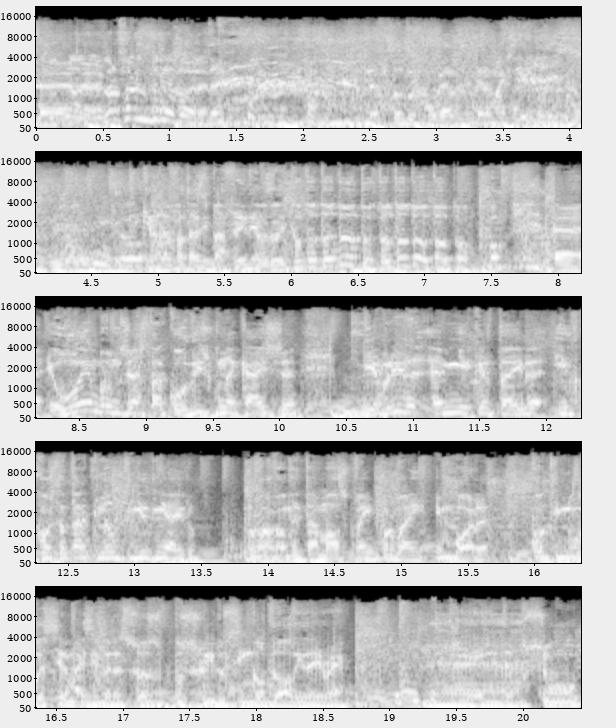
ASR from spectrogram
é, uh, é. agora faz um treinador. Na versão do Fogados ainda era mais tempo isso. Aquilo dava atrás e para a frente, dava ali. Tô, tô, tô, tô, tô, tô, tô, tô. Bom, uh, eu lembro-me de já estar com o disco na caixa, de abrir a minha carteira e de constatar que não tinha dinheiro. Provavelmente há males que vêm por bem, embora continue a ser mais embaraçoso possuir o single de Holiday Rap, que ainda ah. possuo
